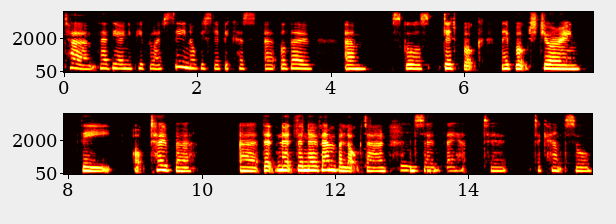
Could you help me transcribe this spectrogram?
term they're the only people I've seen, obviously because uh, although um, schools did book, they booked during the October, uh, the no, the November lockdown, mm. and so they had to to cancel.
